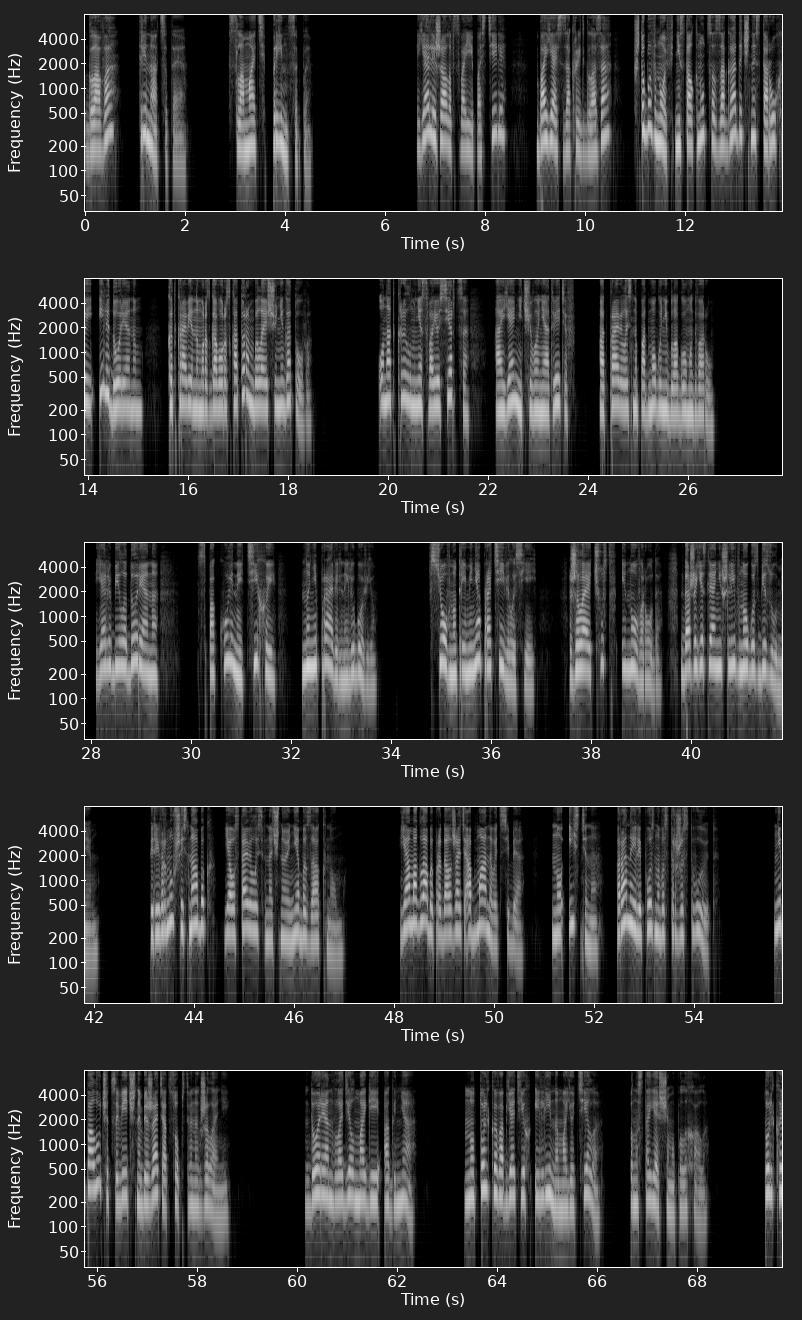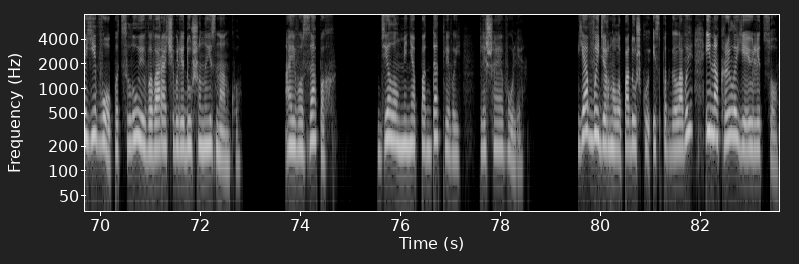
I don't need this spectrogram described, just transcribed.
Глава 13. Сломать принципы. Я лежала в своей постели, боясь закрыть глаза, чтобы вновь не столкнуться с загадочной старухой или Дорианом, к откровенному разговору с которым была еще не готова. Он открыл мне свое сердце, а я, ничего не ответив, отправилась на подмогу неблагому двору. Я любила Дориана — спокойной, тихой, но неправильной любовью. Все внутри меня противилось ей, желая чувств иного рода, даже если они шли в ногу с безумием. Перевернувшись на бок, я уставилась в ночное небо за окном. Я могла бы продолжать обманывать себя, но истина рано или поздно восторжествует. Не получится вечно бежать от собственных желаний. Дориан владел магией огня, но только в объятиях Элина мое тело по-настоящему полыхало. Только его поцелуи выворачивали душу наизнанку, а его запах делал меня податливой, лишая воли. Я выдернула подушку из-под головы и накрыла ею лицо.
